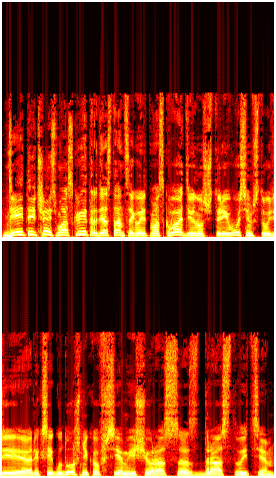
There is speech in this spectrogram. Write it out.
9.36 в Москве, радиостанция «Говорит Москва», 94.8, в студии Алексей Гудошников. Всем еще раз э, здравствуйте.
